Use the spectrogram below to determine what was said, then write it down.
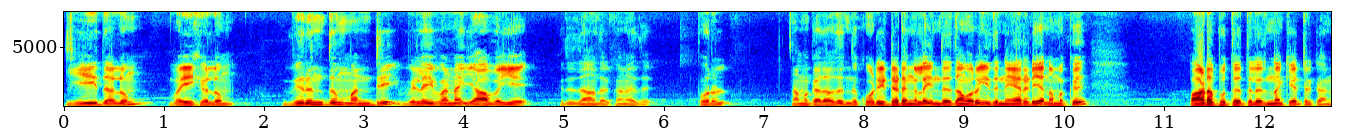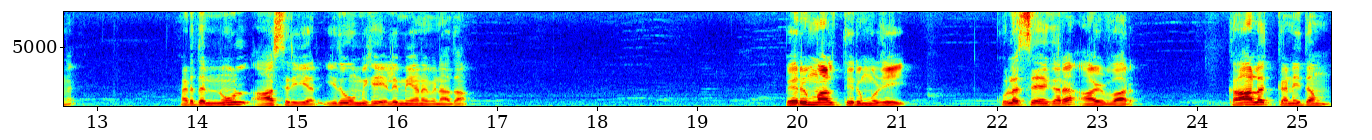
ஈதலும் வைகளும் விருந்தும் அன்றி விளைவன யாவையே. இதுதான் அதற்கான இது பொருள். நமக்கு அதாவது இந்த கோடிட்ட இடங்களில் இந்த இதுதான் வரும். இது நேரடியாக நமக்கு பாடப்புத்தகத்திலிருந்து தான் கேட்டிருக்காங்க. அடுத்த நூல் ஆசிரியர். இதுவும் மிக எளிமையான வினாதான். பெருமாள் திருமொழி. குலசேகர ஆழ்வார். காலக்கணிதம்.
